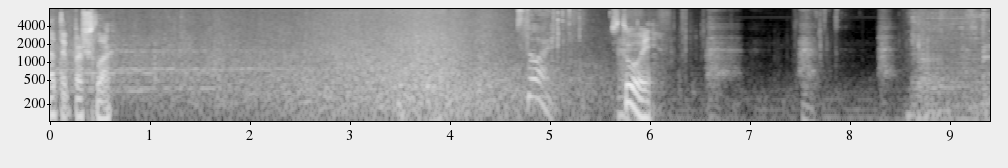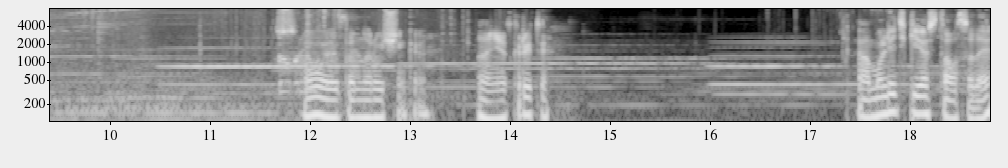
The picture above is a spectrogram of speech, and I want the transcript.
Куда ты пошла? Стой! Стой. Ой, под наручниками. А, не открыты. А амулетик и остался, да?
